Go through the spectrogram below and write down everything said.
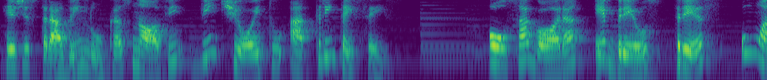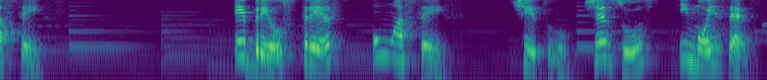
registrado em Lucas 9, 28 a 36. Ouça agora Hebreus 3, 1 a 6. Hebreus 3, 1 a 6 Título: Jesus e Moisés.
